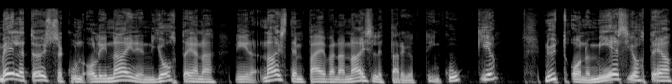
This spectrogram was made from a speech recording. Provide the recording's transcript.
Meillä töissä, kun oli nainen johtajana, niin naisten päivänä naisille tarjottiin kukkia. Nyt on miesjohtaja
